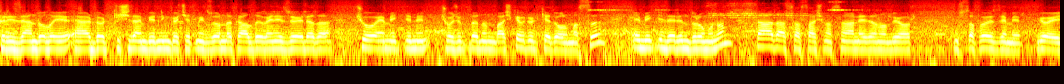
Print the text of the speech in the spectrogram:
Krizden dolayı her dört kişiden birinin göç etmek zorunda kaldığı Venezuela'da çoğu emeklinin çocuklarının başka bir ülkede olması emeklilerin durumunun daha da hassaslaşmasına neden oluyor. Mustafa Özdemir, VOA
